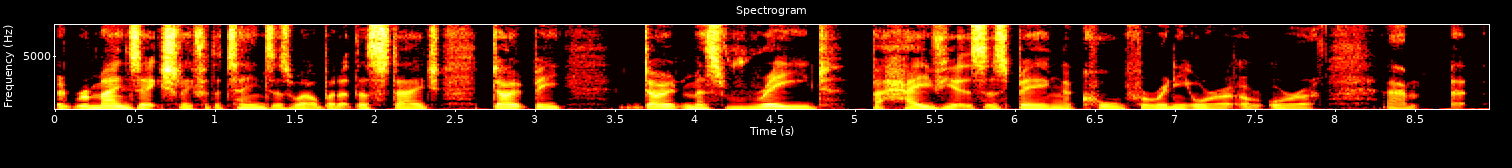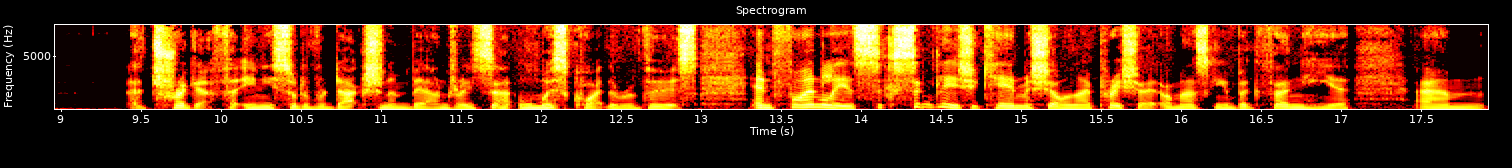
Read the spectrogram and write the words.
it remains actually for the teens as well, but at this stage, don't be don't misread behaviours as being a call for any or or, or a, um, a trigger for any sort of reduction in boundaries, uh, almost quite the reverse. And finally, as succinctly as you can, Michelle, and I appreciate I'm asking a big thing here. Um,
